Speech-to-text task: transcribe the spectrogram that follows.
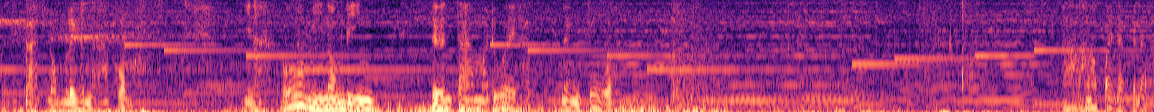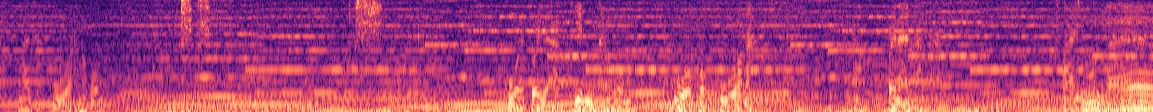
บรรยากาศลมลื่นนะครับผม นี่นะ โอ้ มีน้องลิงเดินตามมาด้วยครับหนึ่งตัวอ้าวไปแล้วไปแล้ว น่าจะกลัวนะครับผม กลัวตัวอยากกินนะครับผม กลัวก็กลัวนะไปไหนนะไปนู่นแล้ว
